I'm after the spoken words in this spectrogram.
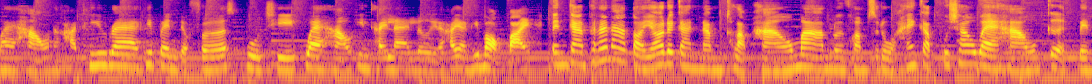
warehouse นะคะ ที่แรกที่เป็น the first boutique warehouse in Thailand เลยนะคะ อย่างที่บอกไป เป็นการพัฒนาต่อยอดโดยการนำ Clubhouse มาอำนวยความสะดวกให้กับผู้เช่า warehouse เกิดเป็น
